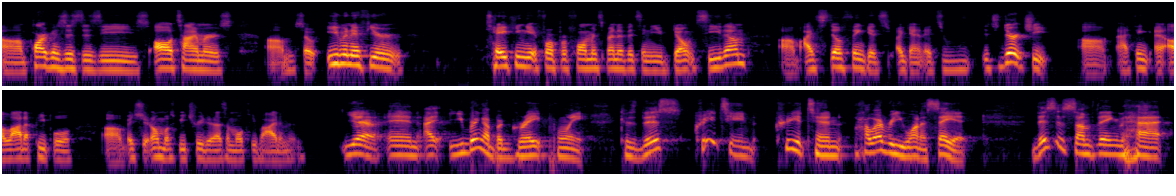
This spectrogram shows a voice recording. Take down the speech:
um, Parkinson's disease, Alzheimer's. Um, so even if you're taking it for performance benefits and you don't see them, um, I still think it's again it's it's dirt cheap. Um, I think a lot of people um, it should almost be treated as a multivitamin. Yeah, and I you bring up a great point because this creatine, creatine, however you want to say it, this is something that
